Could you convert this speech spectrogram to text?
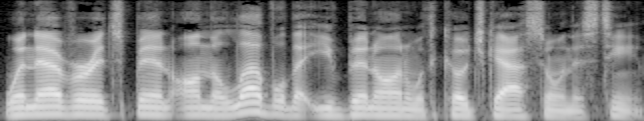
whenever it's been on the level that you've been on with Coach Gasso and this team.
